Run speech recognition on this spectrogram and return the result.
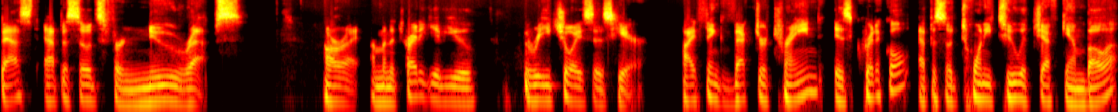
best episodes for new reps? All right, I'm going to try to give you three choices here. I think Vector Trained is critical. Episode 22 with Jeff Gamboa.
